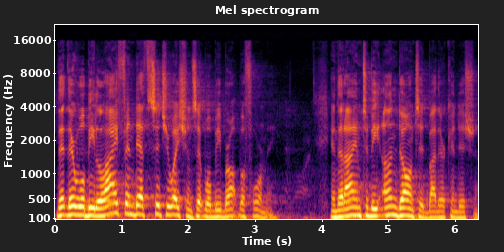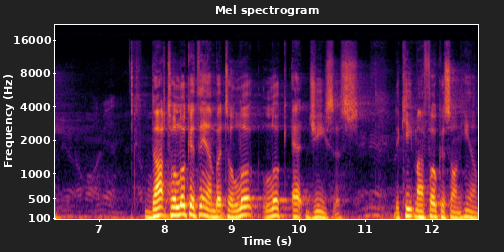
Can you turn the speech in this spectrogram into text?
That there will be life and death situations that will be brought before me, and that I am to be undaunted by their condition. Not to look at them, but to look, look at Jesus, to keep my focus on Him.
